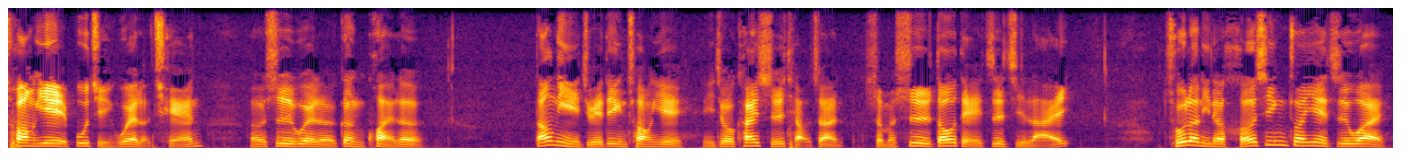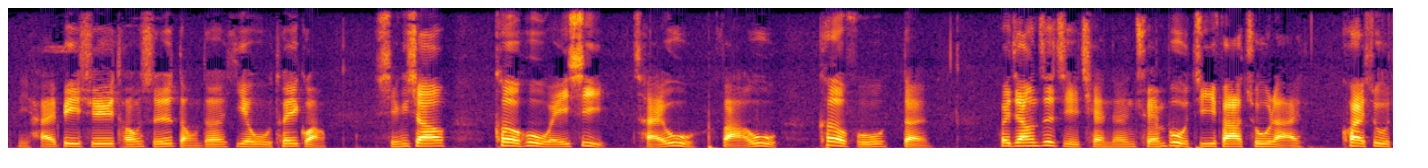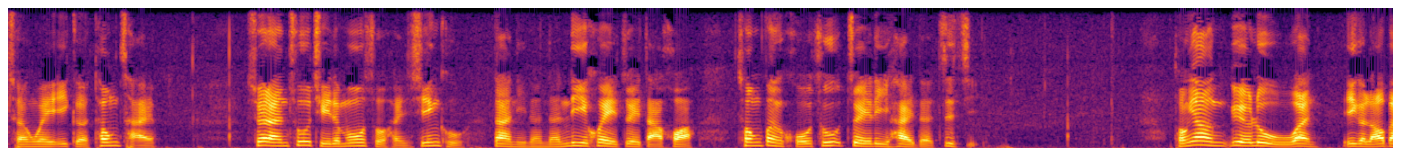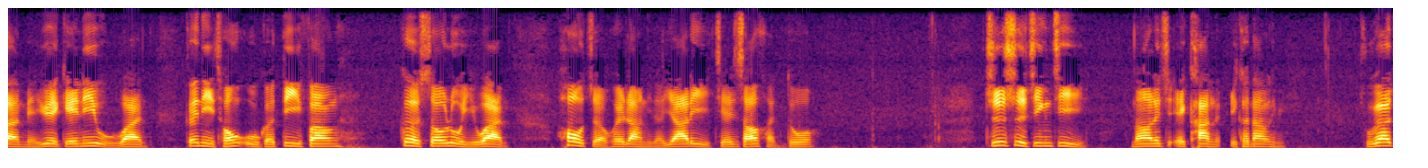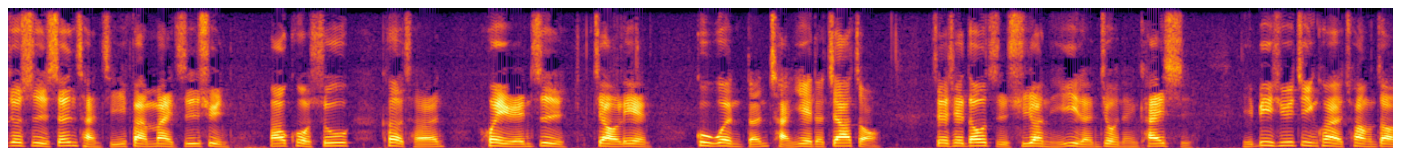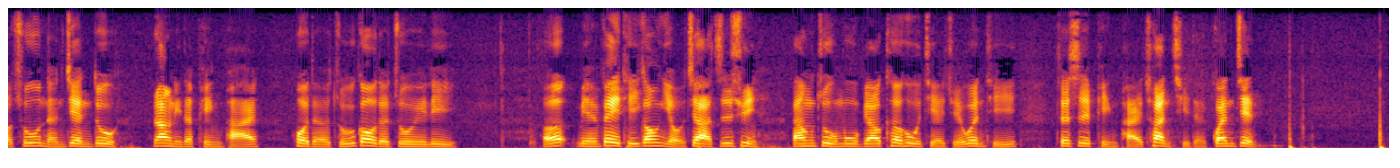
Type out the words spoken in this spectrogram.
创业不仅为了钱，而是为了更快乐。当你决定创业，你就开始挑战，什么事都得自己来。除了你的核心专业之外，你还必须同时懂得业务推广、行销、客户维系、财务、法务、客服等，会将自己潜能全部激发出来，快速成为一个通才。虽然初期的摸索很辛苦，但你的能力会最大化，充分活出最厉害的自己。同样月入五万。一个老板每月给你五万，跟你从五个地方各收入一万，后者会让你的压力减少很多。知识经济 （Knowledge Economy） 主要就是生产及贩卖资讯，包括书、课程、会员制、教练、顾问等产业的加总。这些都只需要你一人就能开始，你必须尽快创造出能见度。让你的品牌获得足够的注意力，而免费提供有价资讯，帮助目标客户解决问题，这是品牌串起的关键。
